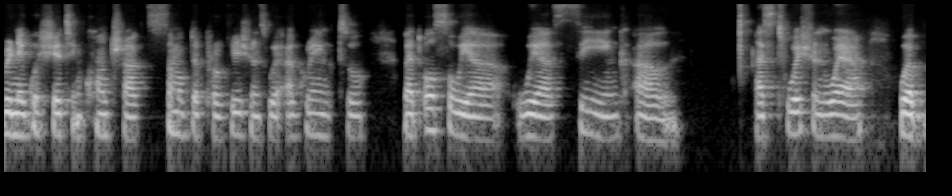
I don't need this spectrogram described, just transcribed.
renegotiating contracts, some of the provisions we're agreeing to, but also we are we are seeing um, a situation where we're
